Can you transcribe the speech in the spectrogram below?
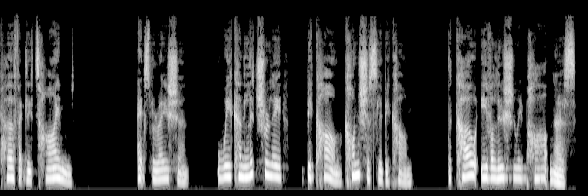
perfectly timed exploration, we can literally become, consciously become the co-evolutionary partners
